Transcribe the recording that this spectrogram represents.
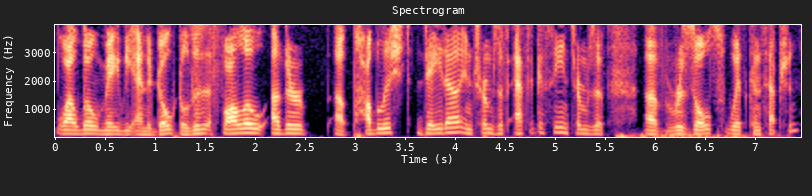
while though maybe anecdotal, does it follow other uh, published data in terms of efficacy, in terms of, of results with conception?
